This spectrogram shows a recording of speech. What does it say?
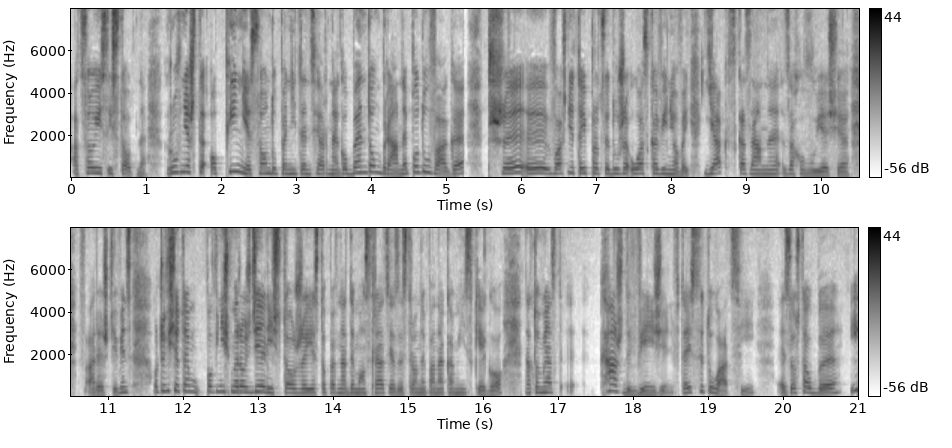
A co jest istotne, również te opinie sądu penitencjarnego będą brane pod uwagę przy właśnie tej procedurze ułaskawieniowej, jak skazany zachowuje się w areszcie. Więc oczywiście powinniśmy rozdzielić to, że jest to pewna demonstracja ze strony pana Kamińskiego, natomiast każdy więzień w tej sytuacji e, zostałby i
